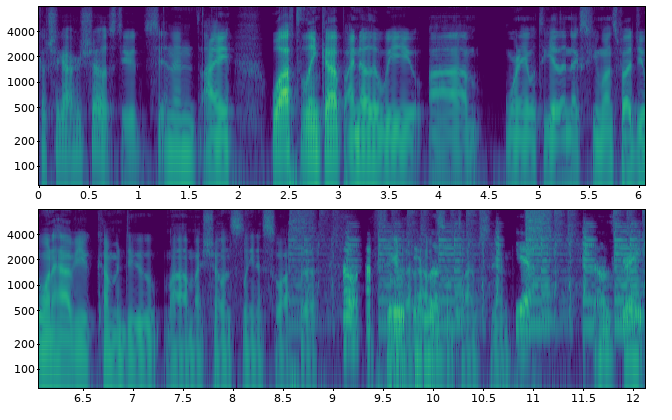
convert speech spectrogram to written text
go check out her shows, dude. And then I will have to link up. I know that we um, weren't able to get the next few months, but I do want to have you come and do uh, my show in Salinas, so I'll have to oh, figure that out sometime soon. Yeah, sounds great.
